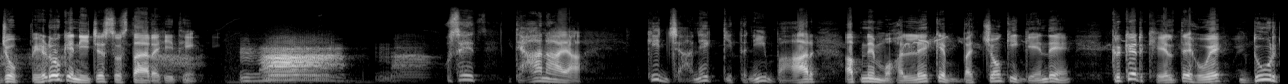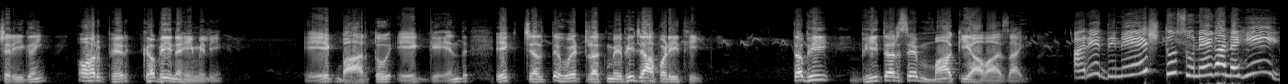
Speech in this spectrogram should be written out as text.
जो पेड़ों के नीचे सुस्ता रही थीं। उसे ध्यान आया कि जाने कितनी बार अपने मोहल्ले के बच्चों की गेंदें क्रिकेट खेलते हुए दूर चली गईं और फिर कभी नहीं मिली। एक बार तो एक गेंद एक चलते हुए ट्रक में भी जा पड़ी थी। तभी भीतर से माँ की आवाज़ आई। अरे दिनेश, तू सुनेगा नहीं?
